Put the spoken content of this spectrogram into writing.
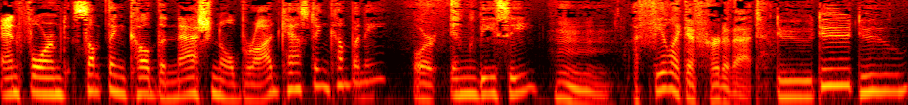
and formed something called the National Broadcasting Company, or NBC. Hmm. I feel like I've heard of that. Do do do.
